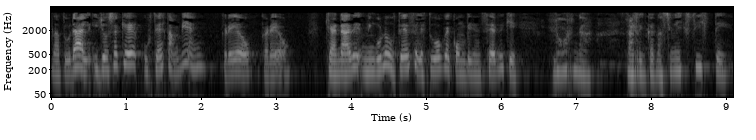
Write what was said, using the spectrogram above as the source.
natural y yo sé que ustedes también, creo, creo, que a nadie, ninguno de ustedes se les tuvo que convencer de que, Lorna, la reencarnación existe.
